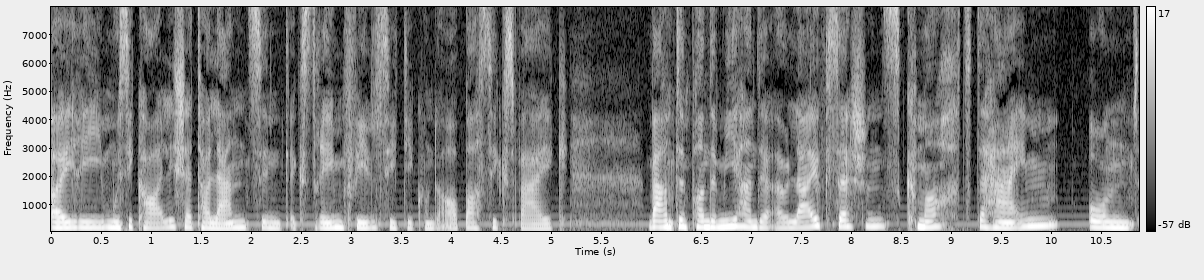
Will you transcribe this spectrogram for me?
Eure musikalischen Talente sind extrem vielseitig und anpassungsfähig. Während der Pandemie haben wir auch Live-Sessions gemacht daheim und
